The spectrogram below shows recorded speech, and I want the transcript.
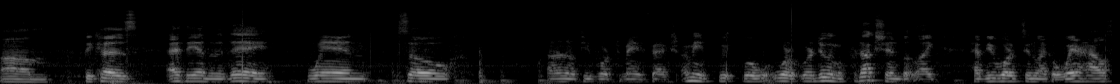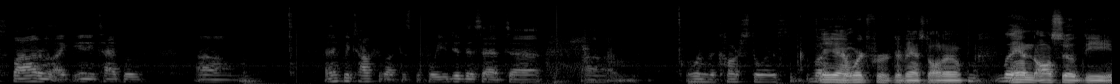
um, because at the end of the day, when so, I don't know if you've worked in manufacturing. I mean, we, we're, we're we're doing a production, but like, have you worked in like a warehouse spot or like any type of, um, I think we talked about this before. You did this at. Uh, um, one of the car stores. But, yeah, I worked for Advanced Auto but- and also the,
